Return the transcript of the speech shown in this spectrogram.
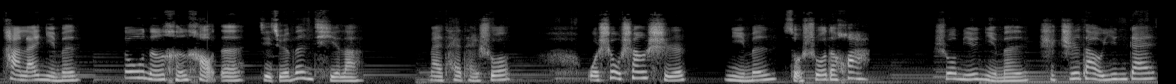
看来你们都能很好的解决问题了，麦太太说：“我受伤时。”你们所说的话，说明你们是知道应该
